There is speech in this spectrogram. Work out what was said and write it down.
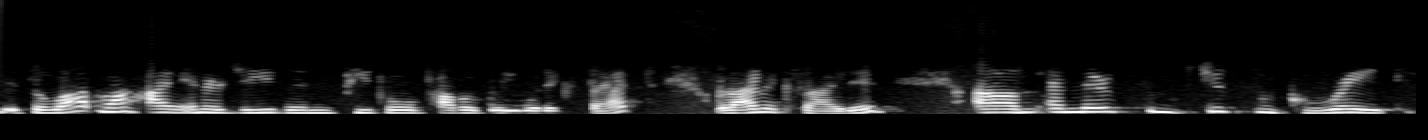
it's a lot more high energy than people probably would expect. But I'm excited. Um, and there's some, just some great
